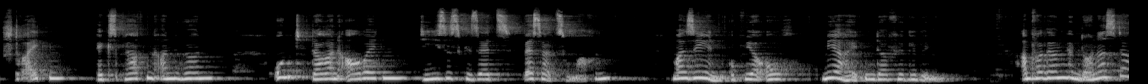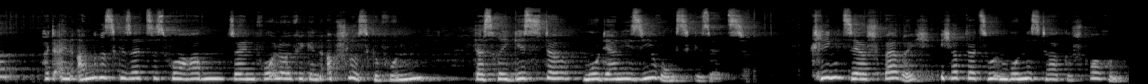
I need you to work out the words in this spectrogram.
streiten, Experten anhören und daran arbeiten, dieses Gesetz besser zu machen. Mal sehen, ob wir auch Mehrheiten dafür gewinnen. Am vergangenen Donnerstag hat ein anderes Gesetzesvorhaben seinen vorläufigen Abschluss gefunden, das Register Modernisierungsgesetz. Klingt sehr sperrig, ich habe dazu im Bundestag gesprochen.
